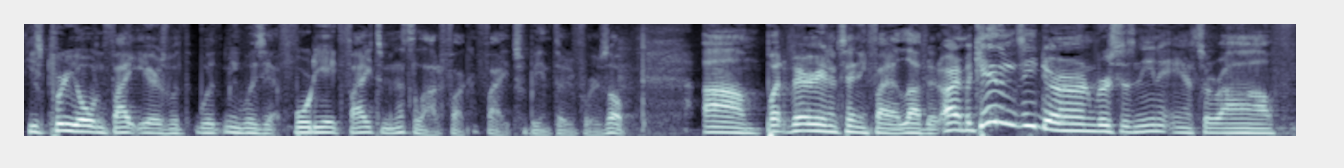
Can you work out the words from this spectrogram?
he's pretty old in fight years. With with me, was he at 48 fights? I mean, that's a lot of fucking fights for being 34 years old. Um, but very entertaining fight. I loved it. All right, Mackenzie Dern versus Nina Ansaroff.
